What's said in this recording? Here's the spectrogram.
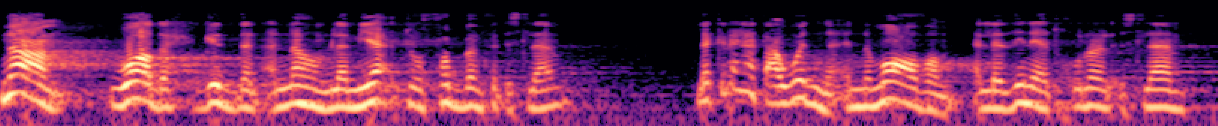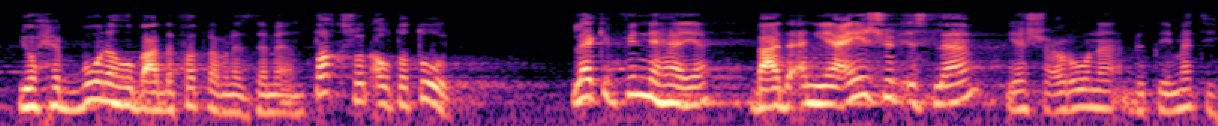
نعم واضح جدا أنهم لم يأتوا حبا في الإسلام. لكن إحنا تعودنا أن معظم الذين يدخلون الإسلام يحبونه بعد فترة من الزمان تقصر أو تطول. لكن في النهاية بعد أن يعيشوا الإسلام يشعرون بقيمته.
